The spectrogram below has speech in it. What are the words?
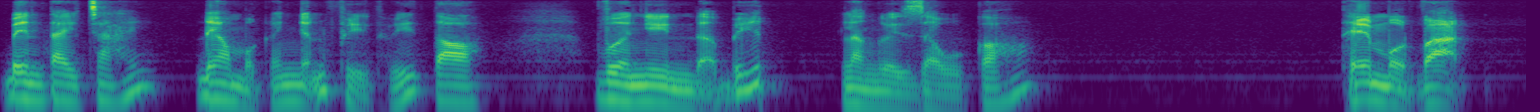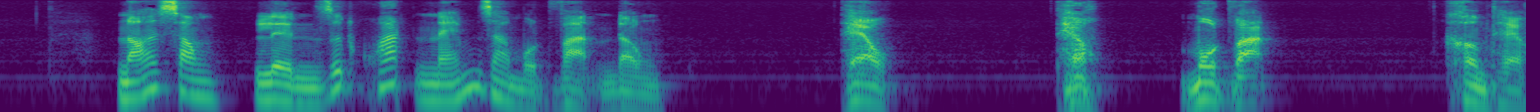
Bên tay trái đeo một cái nhẫn phỉ thúy to, Vừa nhìn đã biết là người giàu có. Thêm một vạn. Nói xong, liền dứt khoát ném ra một vạn đồng. Theo Theo, Một vạn. Không theo.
